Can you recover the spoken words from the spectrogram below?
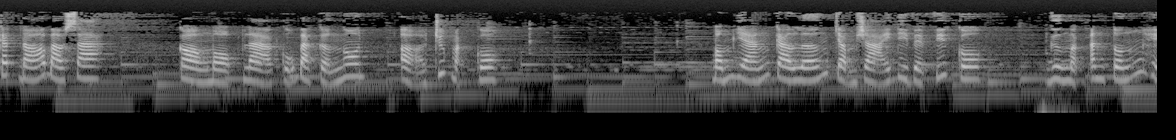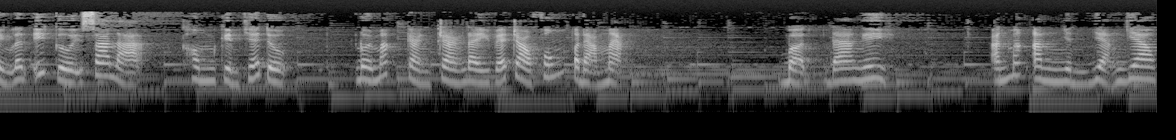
cách đó bao xa. Còn một là của bà Cận Ngôn, ở trước mặt cô. Bóng dáng cao lớn chậm rãi đi về phía cô Gương mặt anh Tuấn hiện lên ý cười xa lạ Không kiềm chế được Đôi mắt càng tràn đầy vẻ trào phúng và đạm mạc. Bệnh đa nghi. Ánh mắt anh nhìn dạng dao,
